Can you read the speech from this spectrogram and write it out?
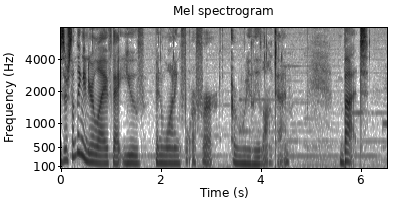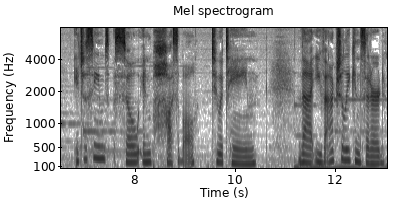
Is there something in your life that you've been wanting for for a really long time? But it just seems so impossible to attain that you've actually considered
